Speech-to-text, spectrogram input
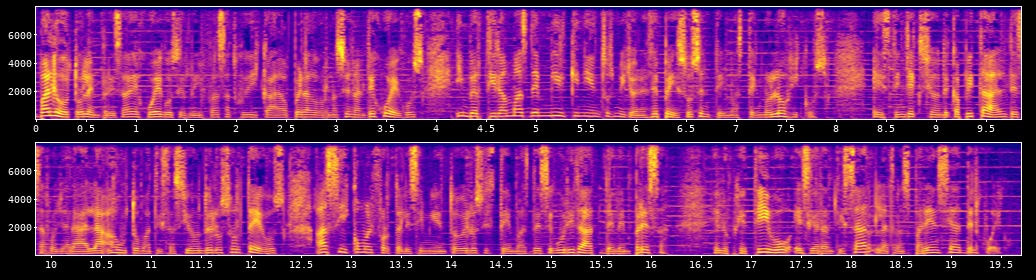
Baloto, la empresa de juegos y rifas adjudicada a Operador Nacional de Juegos, invertirá más de 1.500 millones de pesos en temas tecnológicos. Esta inyección de capital desarrollará la automatización de los sorteos, así como el fortalecimiento de los sistemas de seguridad de la empresa. El objetivo es garantizar la transparencia del juego.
